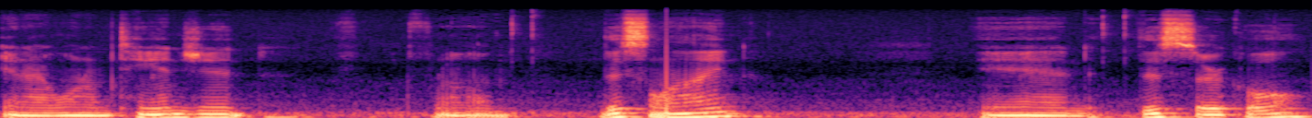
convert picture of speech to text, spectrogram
and I want them tangent from this line and this circle,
